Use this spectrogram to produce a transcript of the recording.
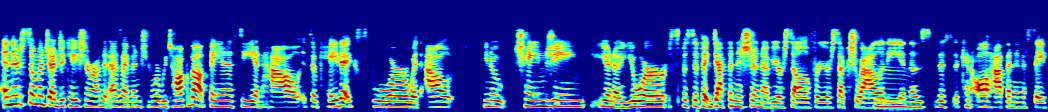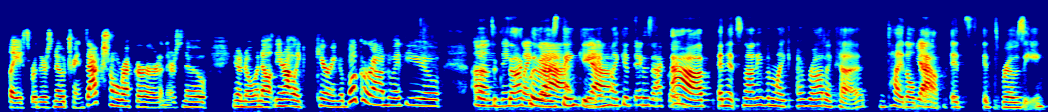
And there's so much education around it, as I mentioned, where we talk about fantasy and how it's okay to explore without you know changing you know your specific definition of yourself or your sexuality mm. and those this can all happen in a safe place where there's no transactional record and there's no you know no one else you're not like carrying a book around with you um, that's exactly like what that. i was thinking yeah, I'm like it's exactly. this app and it's not even like erotica titled yeah. app it's it's rosy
